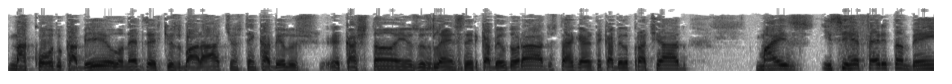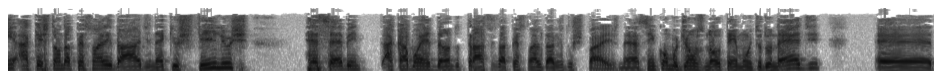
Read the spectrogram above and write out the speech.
na cor do cabelo, né? Dizer que os Baratheons têm cabelos eh, castanhos, os Lannister têm cabelo dourado, os Targaryen têm cabelo prateado, mas e se refere também à questão da personalidade, né? Que os filhos recebem, acabam herdando traços da personalidade dos pais, né? Assim como Jon Snow tem muito do Ned, é,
